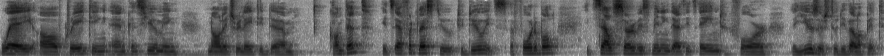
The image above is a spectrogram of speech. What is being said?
way of creating and consuming knowledge related um, content. It's effortless to, to do, it's affordable, it's self service, meaning that it's aimed for the users to develop it.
